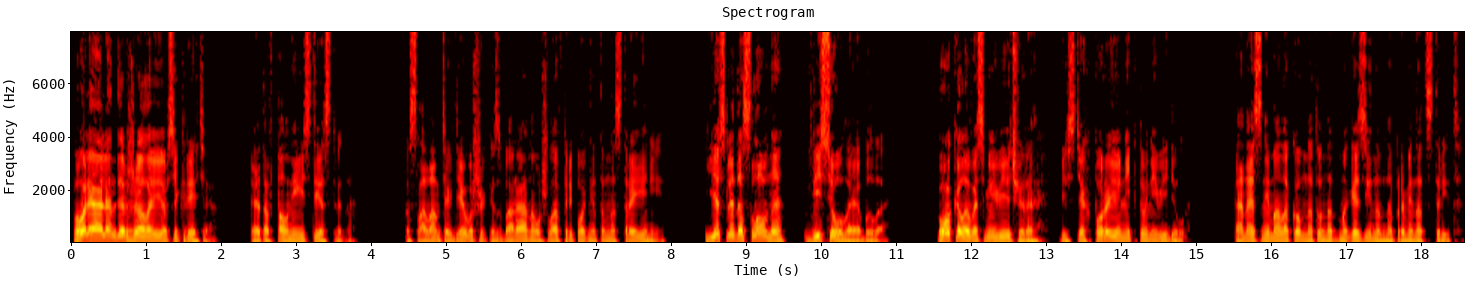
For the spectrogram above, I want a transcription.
Поля Аллен держала ее в секрете. Это вполне естественно. По словам тех девушек, из бара она ушла в приподнятом настроении. Если дословно, веселая была. Около восьми вечера, и с тех пор ее никто не видел. Она снимала комнату над магазином на Променад-стрит.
